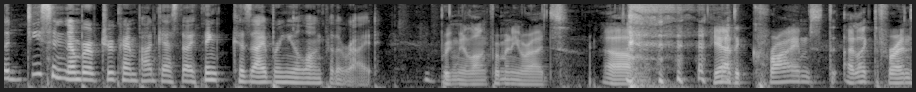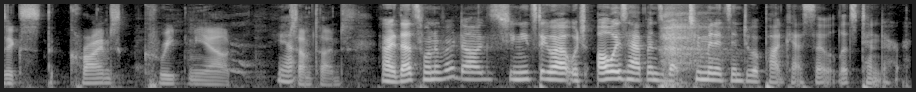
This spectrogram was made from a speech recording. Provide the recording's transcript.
a decent number of true crime podcasts, though I think because I bring you along for the ride. Bring me along for many rides. Um, yeah, the crimes. I like the forensics. The crimes creep me out. Yeah. Sometimes. All right, that's one of our dogs. She needs to go out, which always happens about two minutes into a podcast. So let's tend to her.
